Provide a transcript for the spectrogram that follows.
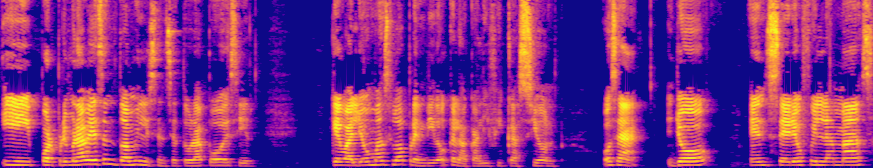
Y por primera vez en toda mi licenciatura puedo decir que valió más lo aprendido que la calificación. O sea, yo en serio fui la más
